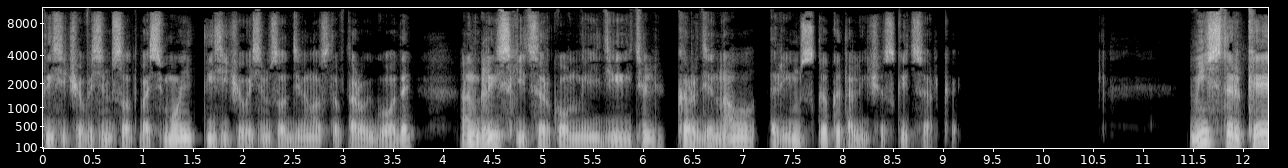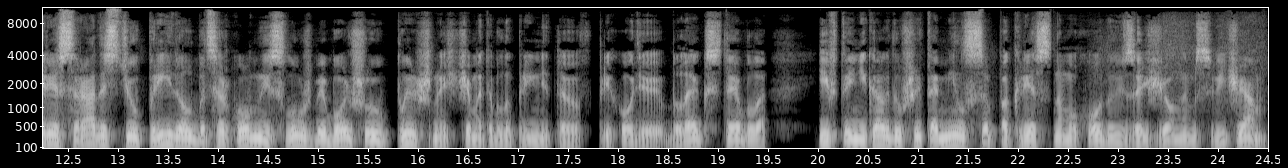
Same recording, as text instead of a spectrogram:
1808-1892 годы, английский церковный деятель, кардинал римско-католической церкви. Мистер Керри с радостью придал бы церковной службе большую пышность, чем это было принято в приходе Блэкстебла, и в тайниках души томился по крестному ходу и зажженным свечам.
